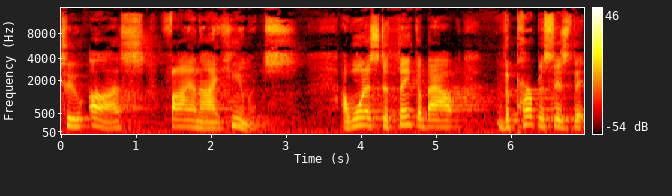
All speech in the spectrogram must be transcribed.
to us finite humans. I want us to think about the purposes that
